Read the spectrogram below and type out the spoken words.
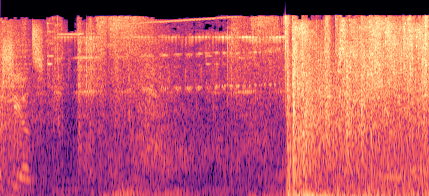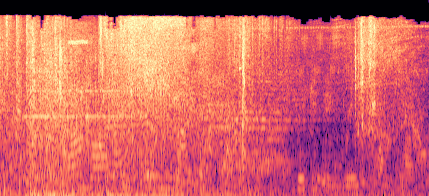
My shields. Come on, I still need it. Beginning ring countdown.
